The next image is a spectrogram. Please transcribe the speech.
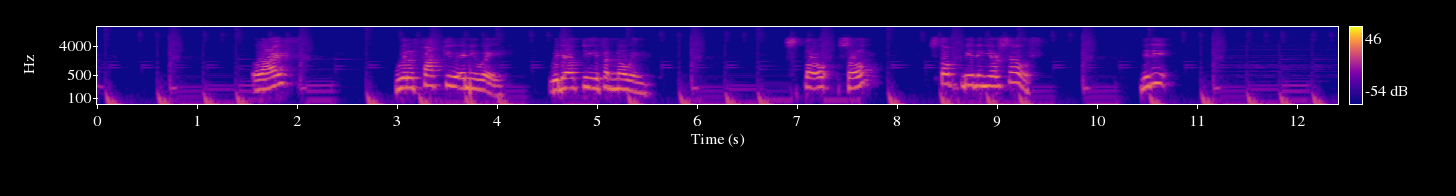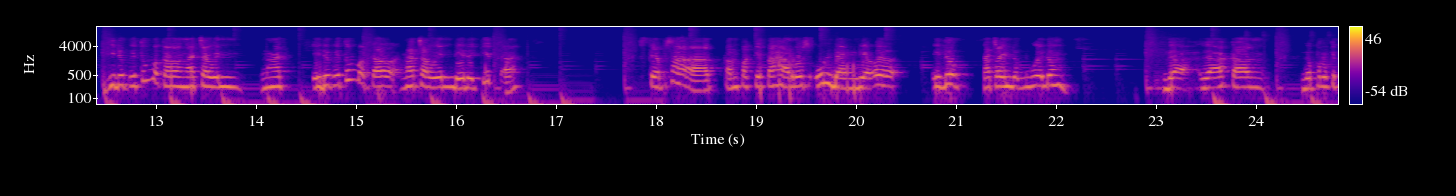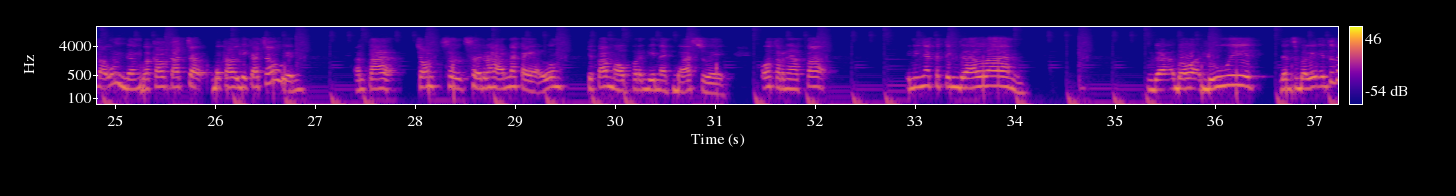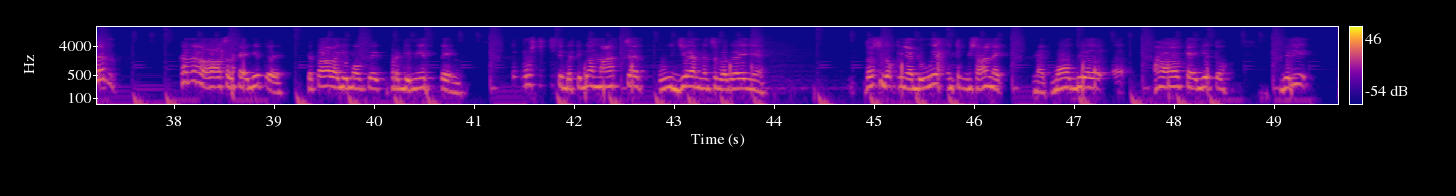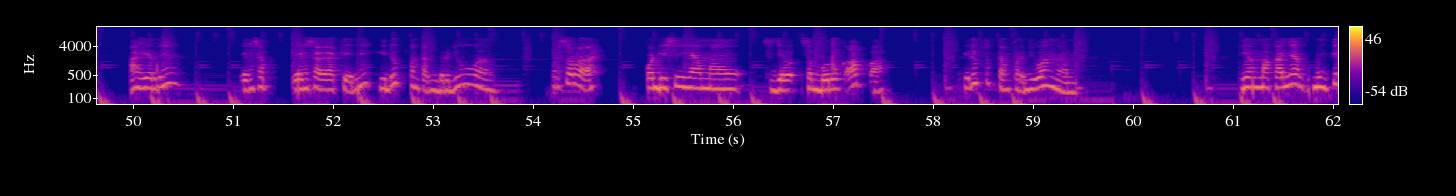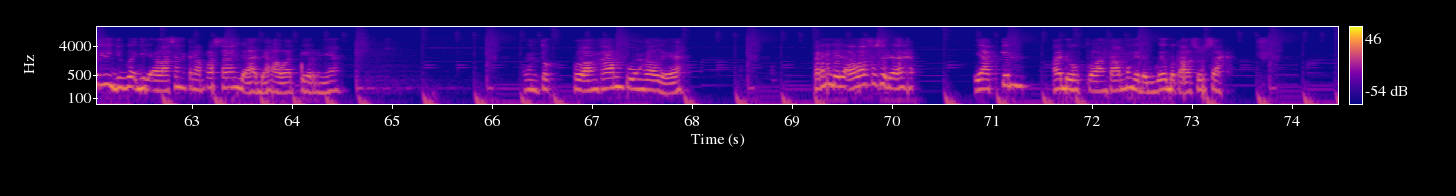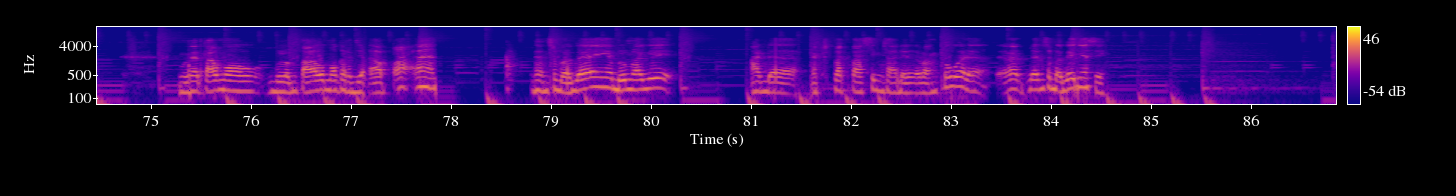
life will fuck you anyway without you even knowing. So, so stop beating yourself. Jadi hidup itu bakal ngacauin hidup itu bakal ngacauin diri kita setiap saat tanpa kita harus undang dia oh, hidup kacauin hidup gue dong nggak nggak akan nggak perlu kita undang bakal kacau bakal dikacauin. Entah contoh sederhana kayak lo kita mau pergi naik busway. Oh ternyata ininya ketinggalan. Nggak bawa duit dan sebagainya. Itu kan kan hal-hal kayak gitu ya. Kita lagi mau pergi meeting. Terus tiba-tiba macet hujan dan sebagainya. Terus juga punya duit untuk misalnya naik naik mobil eh, hal kayak gitu. Jadi akhirnya yang saya yang saya yakini hidup tentang berjuang terserah kondisinya mau seburuk apa hidup tentang perjuangan. Yang makanya mungkin ini juga jadi alasan kenapa saya nggak ada khawatirnya untuk pulang kampung kali ya. Karena dari awal saya sudah yakin aduh pulang kampung gitu gue bakal susah. Gue tahu mau belum tahu mau kerja apaan dan sebagainya belum lagi ada ekspektasi misalnya dari orang tua dan, dan sebagainya sih.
